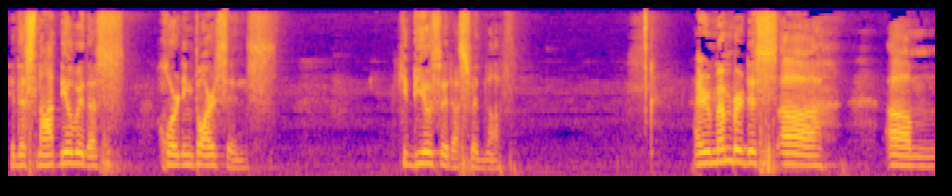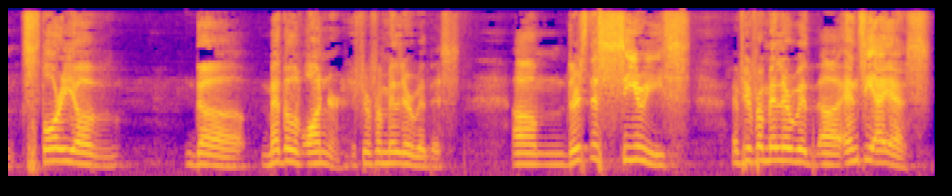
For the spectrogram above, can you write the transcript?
He does not deal with us according to our sins. He deals with us with love. I remember this uh, um, story of the Medal of Honor, if you're familiar with this. Um, there's this series, if you're familiar with uh, NCIS,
